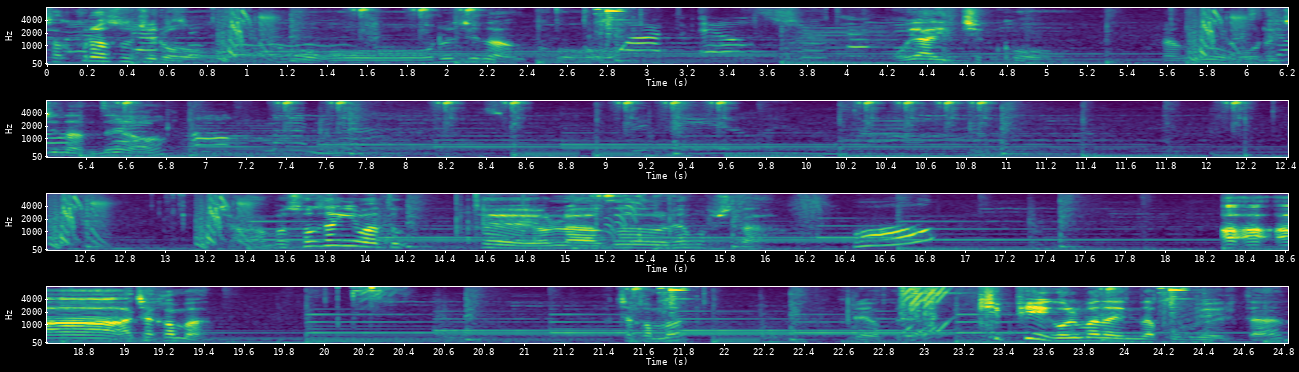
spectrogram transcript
사쿠라 수지로 하고 오르진 않고 오야 이치코랑도 오르진 않네요. 자, 한번 선생님한테 연락을 해봅시다. お 아, 아, 아, 아 잠깐만. 아, 잠깐만. 그래요, 그래요. 키픽 얼마나 있나 보고요, 일단.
